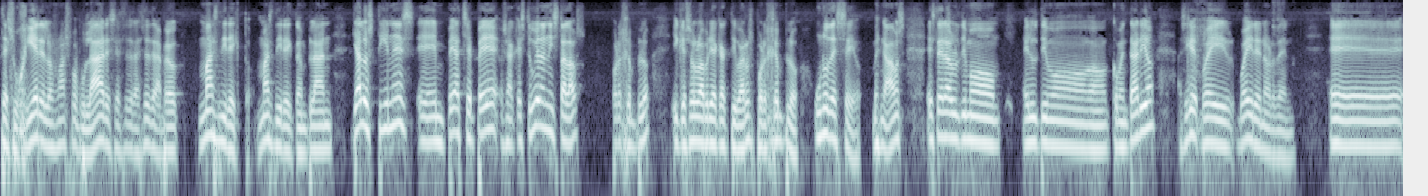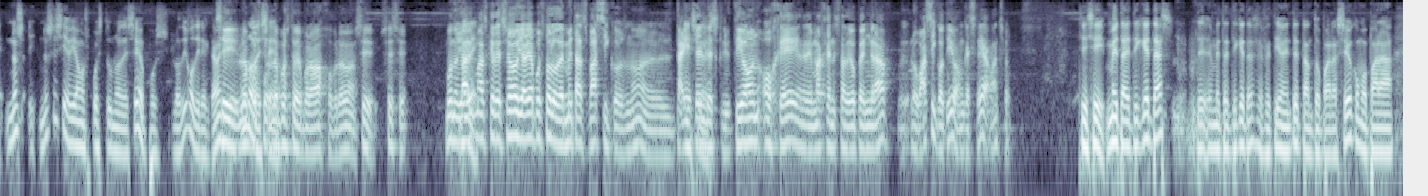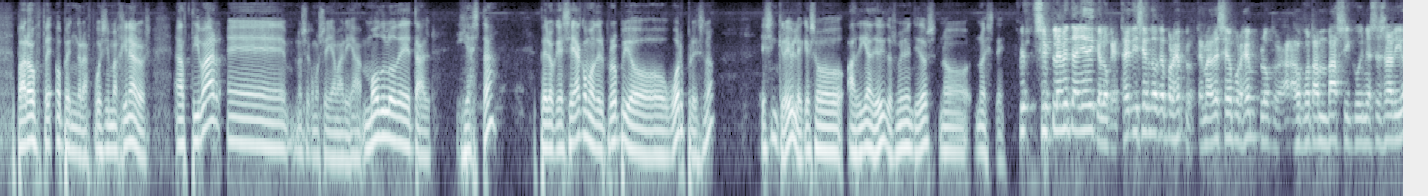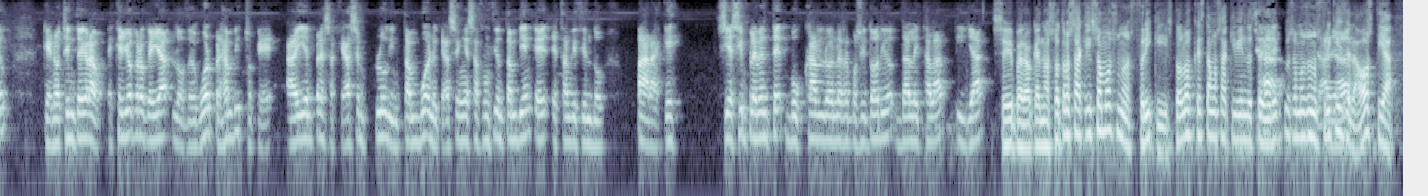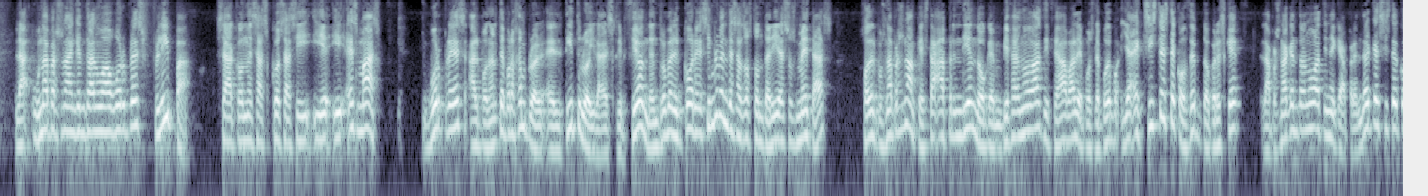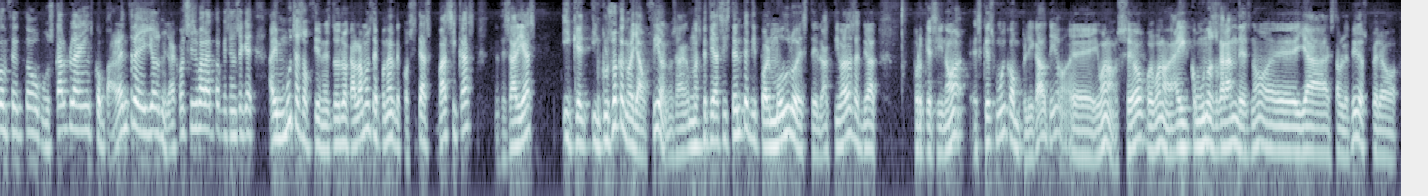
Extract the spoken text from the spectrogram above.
te sugiere los más populares, etcétera, etcétera. Pero más directo, más directo. En plan, ya los tienes en PHP, o sea, que estuvieran instalados por ejemplo, y que solo habría que activarlos. Por ejemplo, uno de SEO. Venga, vamos. Este era el último, el último comentario, así que voy a ir, voy a ir en orden. Eh, no, sé si habíamos puesto uno de SEO, pues lo digo directamente. Sí, lo he, puesto, de por abajo, pero sí, sí, sí. Bueno, yo más que de SEO ya había puesto lo de metas básicos, ¿no? El title, descripción, OG, en la imagen esta de Open Graph. Lo básico, tío, aunque sea, macho. Sí, sí, metaetiquetas, metaetiquetas, efectivamente, tanto para SEO como para, para Open Graph. Pues imaginaros, activar, eh, no sé cómo se llamaría, módulo de tal, y ya está. Pero que sea como del propio WordPress, ¿no? Es increíble que eso a día de hoy, 2022, no, no esté. Simplemente añade que lo que estáis diciendo que, por ejemplo, el tema de SEO, por ejemplo, algo tan básico y necesario, que no esté integrado. Es que yo creo que ya los de WordPress han visto que hay empresas que hacen plugin tan bueno y que hacen esa función tan bien que están diciendo, ¿para qué? Si es simplemente buscarlo en el repositorio, darle a instalar y ya. Sí, pero que nosotros aquí somos unos frikis. Todos los que estamos aquí viendo este directo somos unos frikis de la hostia. una persona que entra nueva a WordPress flipa. O sea, con esas cosas. Y, es más, WordPress, al ponerte, por ejemplo, el, título y la descripción dentro del core, simplemente esas dos tonterías, esos metas, joder, pues una persona que está aprendiendo que empieza nuevas dice, ah, vale, pues le. Ya existe este concepto, pero es que la persona que entra nueva tiene que aprender que existe el concepto, buscar plugins, comparar entre ellos, mirar es barato, que si no sé qué. Hay muchas opciones. Entonces, lo que hablamos de poner de cositas básicas, necesarias, y que incluso que no haya opción. O sea, una especie de asistente tipo el módulo este, lo activar desactivar. Porque si no, es que es muy complicado, tío. Eh, y bueno, SEO, pues bueno, hay como unos grandes, ¿no? Eh, ya establecidos, pero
